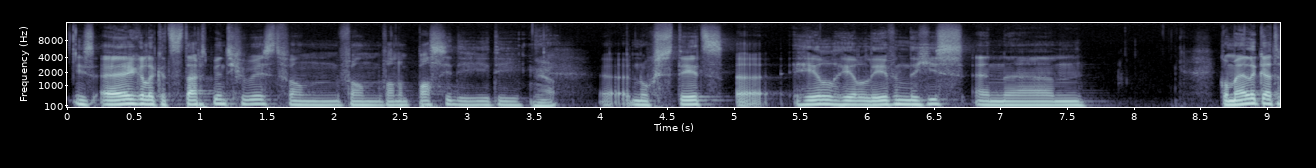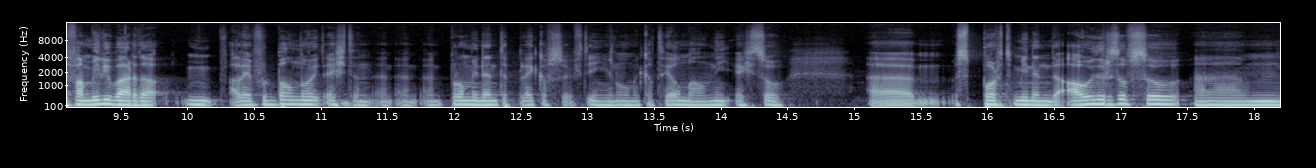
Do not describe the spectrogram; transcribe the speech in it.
is eigenlijk het startpunt geweest van, van, van een passie die, die Ja. eh, nog steeds eh, heel, heel levendig is. En ehm, ik kom eigenlijk uit een familie waar dat, mm, allee, voetbal nooit echt een, een, een- prominente plek of zo heeft ingenomen. Ik had helemaal niet echt zo ehm sportminnende ouders of zo. Ehm,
